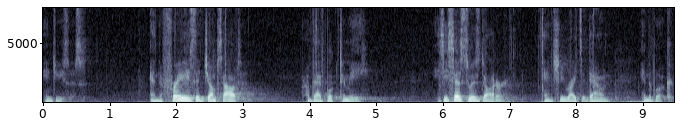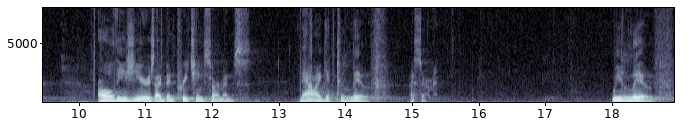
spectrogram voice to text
in Jesus. And the phrase that jumps out of that book to me is he says to his daughter, and she writes it down in the book All these years I've been preaching sermons, now I get to live a sermon. We live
